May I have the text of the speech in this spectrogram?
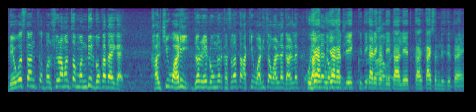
देवस्थान परशुरामांचं मंदिर धोकादायक आहे. खालची वाडी जर हे डोंगर खचला तर अख्खी वाडीच्या वाढल्या गाडल्या पूजा गाडल्या पूजा जाऊ घातली शकते. किती कार्यकर्ते इथं आलेत? काय काय संदेश देत आहे?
